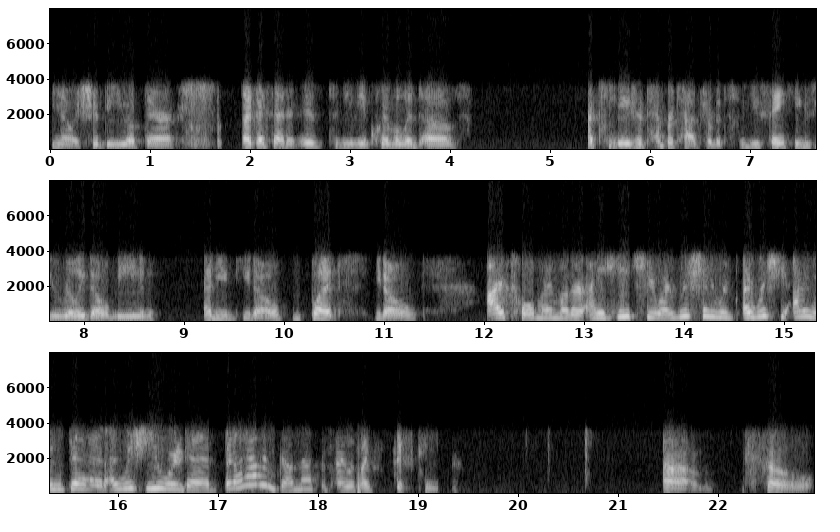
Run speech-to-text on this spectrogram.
you know, it should be you up there. Like I said, it is to be the equivalent of a teenager temper tantrum. It's when you say things you really don't mean, and you, you know, but, you know, I told my mother, I hate you. I wish I would, I wish I was dead. I wish you were dead. But I haven't done that since I was like 15. Um, so,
